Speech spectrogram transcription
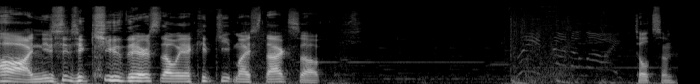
Oh, I needed to queue there so that way I could keep my stacks up. Tilts him.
